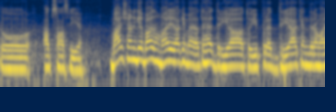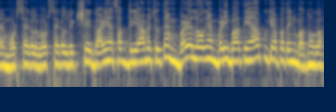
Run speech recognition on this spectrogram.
तो अब सांस लिया। बारिश आने के बाद हमारे इलाके में आ जाता है दरिया। तो ये पूरा दरिया के अंदर हमारे मोटरसाइकिल वोटरसाइकिल रिक्शे, गाड़ियाँ सब दरिया में चलते हैं। बड़े लोग हैं, बड़ी बातें हैं। आपको क्या पता इन बातों का?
